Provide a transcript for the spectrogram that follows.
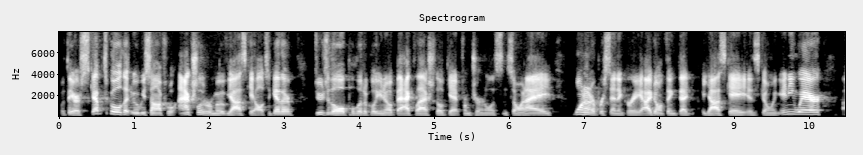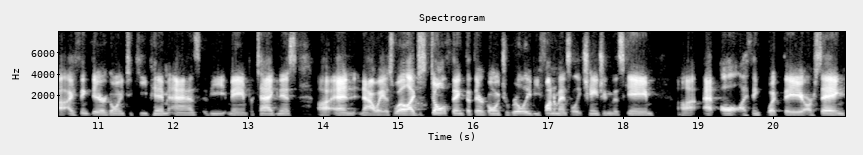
but they are skeptical that Ubisoft will actually remove Yasuke altogether due to the whole political, you know, backlash they'll get from journalists and so on. I 100% agree. I don't think that Yasuke is going anywhere. Uh, I think they're going to keep him as the main protagonist uh, and Naoe as well. I just don't think that they're going to really be fundamentally changing this game uh, at all. I think what they are saying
